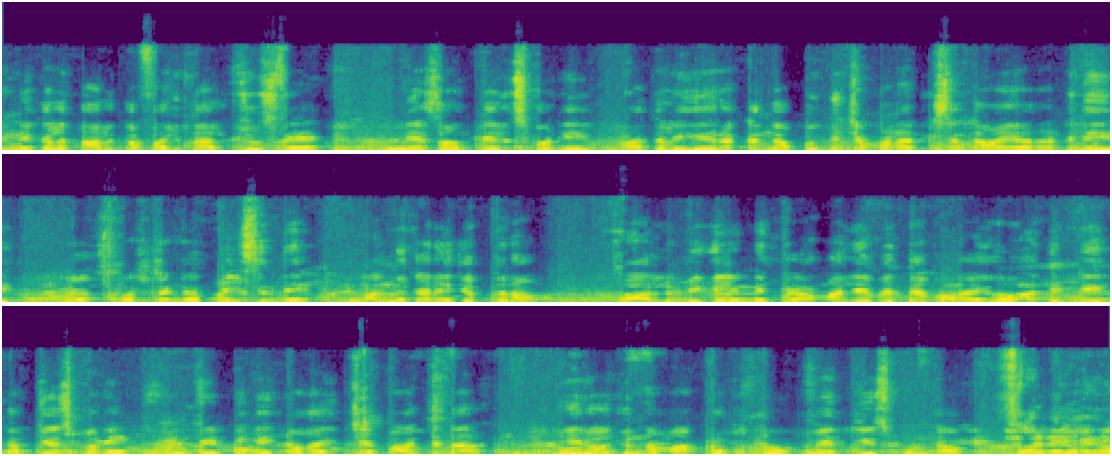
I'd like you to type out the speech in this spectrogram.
ఎన్నికల తాలూకా ఫలితాలు చూస్తే నిజం తెలుసుకొని ప్రజలు ఏ రకంగా బుద్ధి చెప్పడానికి సిద్ధమయ్యారనేది ఈరోజు స్పష్టంగా తెలిసింది. అందుకనే చెప్తున్నాం. వాళ్ళు మిగిలిన గ్రామాలు ఏవైతే ఉన్నాయో అది టేకప్ చేసుకొని ఇంటింటికి కొలా ఇచ్చే బాధ్యత ఈ రోజున్న మా ప్రభుత్వం మేము తీసుకుంటాం. మీరు?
